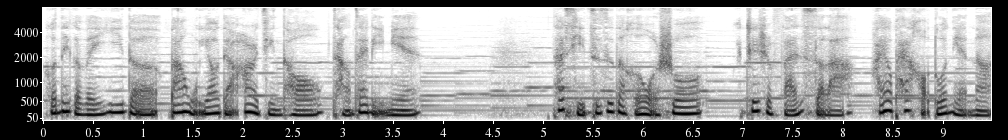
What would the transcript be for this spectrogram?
和那个唯一的八五幺点二镜头藏在里面。他喜滋滋的和我说：“真是烦死了，还要拍好多年呢。”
